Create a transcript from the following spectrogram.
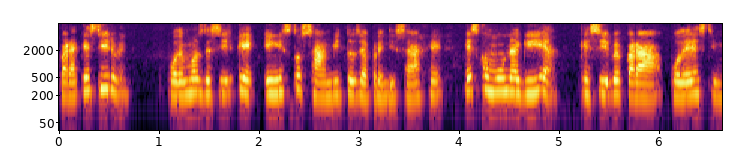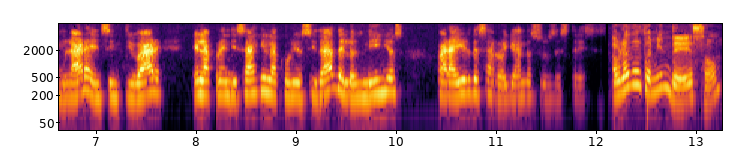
¿Para qué sirven? Podemos decir que en estos ámbitos de aprendizaje es como una guía que sirve para poder estimular e incentivar el aprendizaje y la curiosidad de los niños para ir desarrollando sus destrezas. Hablando también de eso,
